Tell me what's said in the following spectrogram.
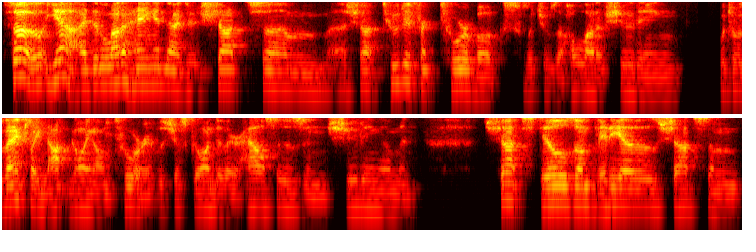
so yeah, I did a lot of hanging. I just shot some, uh, shot two different tour books, which was a whole lot of shooting. Which was actually not going on tour. It was just going to their houses and shooting them and shot stills on videos, shot some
